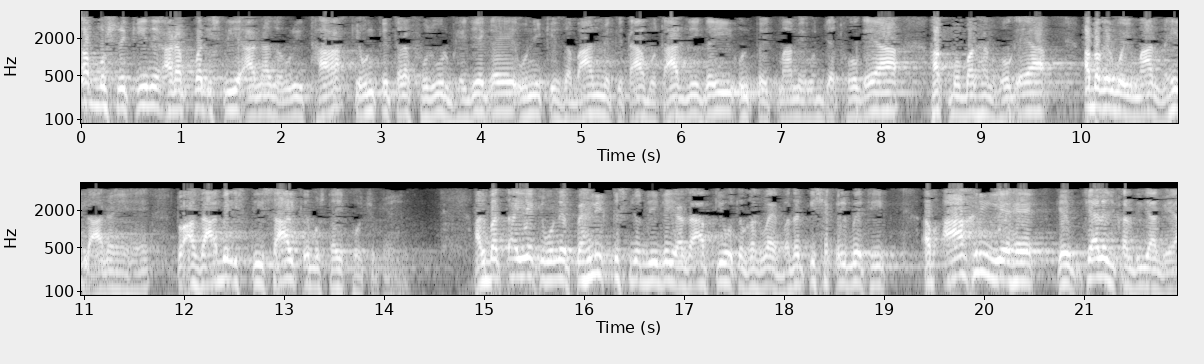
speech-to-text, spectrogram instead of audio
اب مشرقین عرب پر اس لیے آنا ضروری تھا کہ ان کی طرف حضور بھیجے گئے، انہی کی زبان میں کتاب اتار دی گئی، ان پہ اتمام حجت ہو گیا، حق مبرہن ہو گیا۔ اب اگر وہ ایمان نہیں لا رہے ہیں تو عذاب استیصال کے مستحق ہو چکے ہیں۔ البتہ یہ کہ انہیں پہلی قسم جو دی گئی عذاب کی وہ تو غزوہ بدر کی شکل میں تھی۔ اب آخری یہ ہے کہ چیلنج کر دیا گیا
